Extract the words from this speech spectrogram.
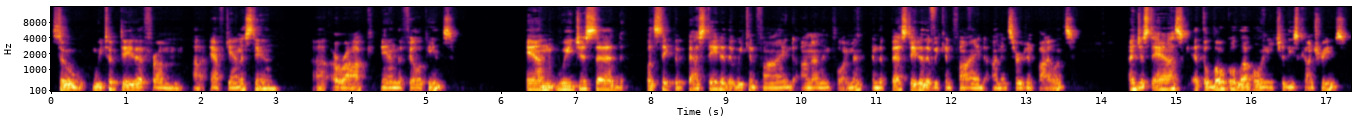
So we took data from uh, Afghanistan, uh, Iraq, and the Philippines. And we just said, let's take the best data that we can find on unemployment and the best data that we can find on insurgent violence, and just ask at the local level in each of these countries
